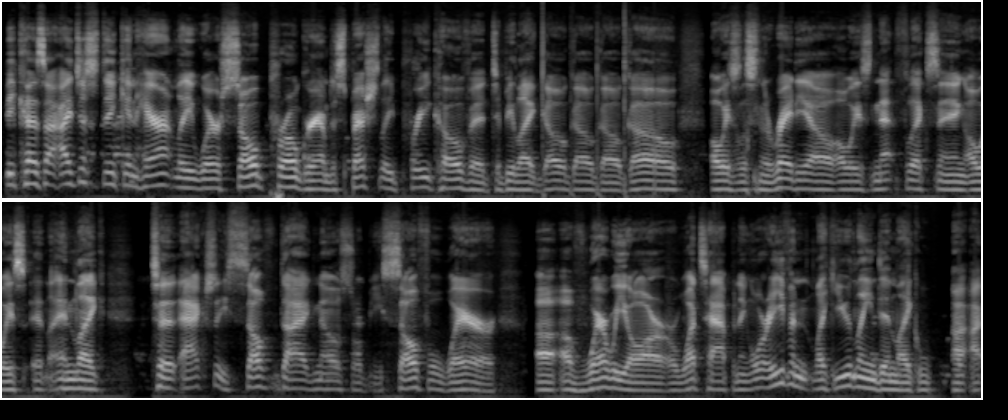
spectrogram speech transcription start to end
because I just think inherently we're so programmed, especially pre COVID, to be like, go, go, go, go, always listen to radio, always Netflixing, always, and, and like to actually self diagnose or be self aware. Uh, of where we are or what's happening or even like you leaned in like uh, I,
